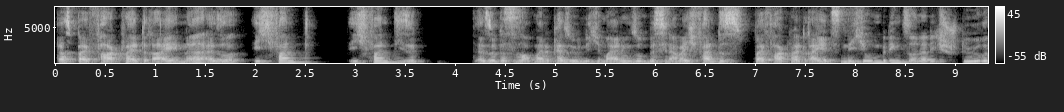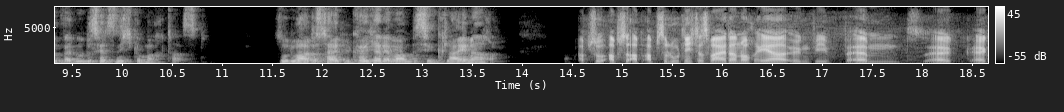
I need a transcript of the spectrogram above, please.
dass bei Far Cry 3, ne, also ich fand, ich fand diese also das ist auch meine persönliche Meinung so ein bisschen, aber ich fand es bei Far Cry 3 jetzt nicht unbedingt sonderlich störend, wenn du das jetzt nicht gemacht hast. So, du hattest halt einen Köcher, der war ein bisschen kleiner. Absolut, absolut, absolut nicht. Das war ja dann auch eher irgendwie ähm, äh, äh,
